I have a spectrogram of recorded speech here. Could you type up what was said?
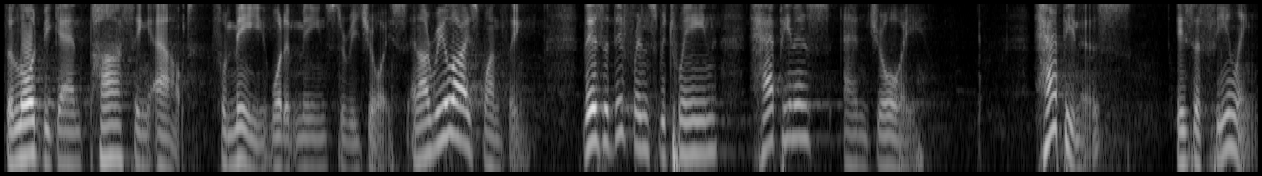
The Lord began passing out for me what it means to rejoice. And I realized one thing there's a difference between happiness and joy. Happiness is a feeling,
